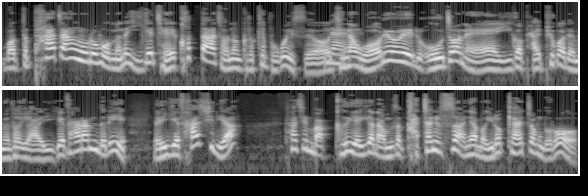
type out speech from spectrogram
뭐 어떤 파장으로 보면은 이게 제일 컸다 저는 그렇게 보고 있어요. 네. 지난 월요일 오전에 이거 발표가 되면서 야 이게 사람들이 야 이게 사실이야? 사실 막 그 얘기가 나오면서 가짜 뉴스 아니야? 뭐 이렇게 할 정도로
